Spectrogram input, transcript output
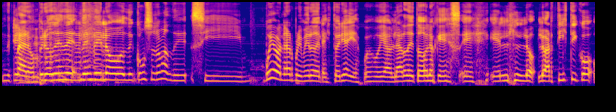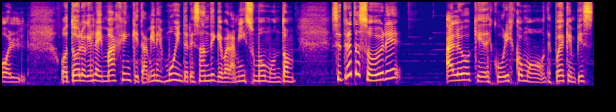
de- claro, pero desde, desde lo. De, ¿Cómo se llama? De si. Voy a hablar primero de la historia y después voy a hablar de todo lo que es eh, el- lo, lo artístico o, el- o todo lo que es la imagen, que también es muy interesante y que para mí suma un montón. Se trata sobre algo que descubrís como después de que empieza,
